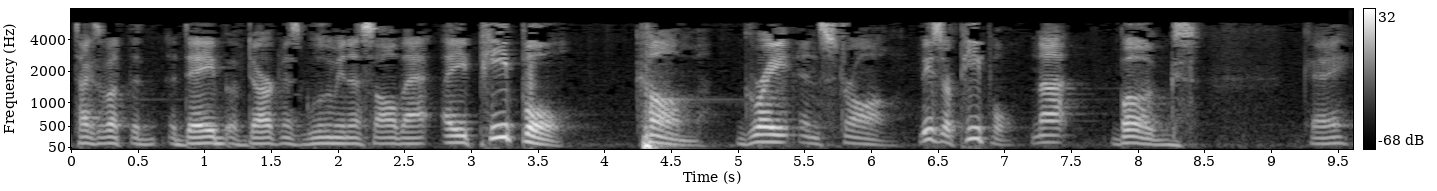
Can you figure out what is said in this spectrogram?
it talks about the a day of darkness, gloominess, all that. A people come, great and strong. These are people, not bugs. Okay.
